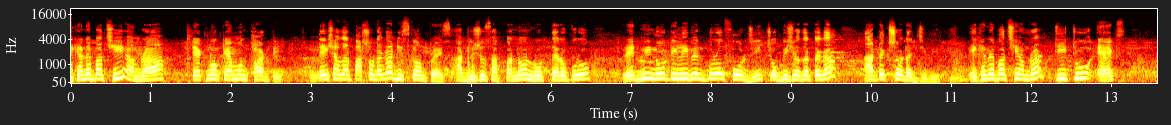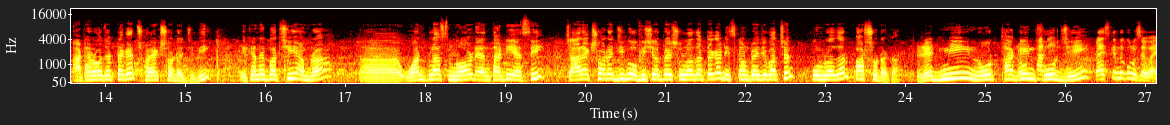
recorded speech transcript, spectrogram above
এখানে পাচ্ছি আমরা টেকনো ক্যামন থার্টি তেইশ হাজার পাঁচশো টাকা ডিসকাউন্ট প্রাইস আর দুশো ছাপ্পান্ন নোট তেরো pro Redmi note eleven pro four G চব্বিশ হাজার টাকা, আট একশো আঠাশ জিবি। এখানে পাচ্ছি আমরা টি টু এক্স আঠারো হাজার টাকায় ছয় একশো আঠাশ জিবি। এখানে পাচ্ছি আমরা one plus Nord N thirty SE চার একশো আঠাশ জিবি অফিসিয়াল প্রাইস ষোলো হাজার টাকা ডিসকাউন্ট প্রাইসে পাচ্ছেন পনেরো হাজার পাঁচশো টাকা। Redmi note thirteen four G price কিন্তু কমছে ভাই।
